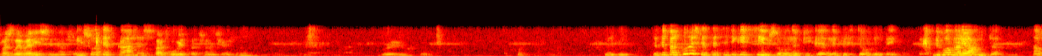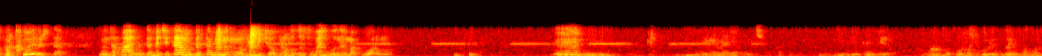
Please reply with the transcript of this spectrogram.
Важливе рішення. І що ти скажеш? Паркується, що не чуєш. Мгм. Та ти паркуєшся, це, це тільки сів, що воно пікає, не пристегнутий. Два варіанти. А паркуєшся? Ну давай, ми тебе чекаємо, без тебе ми не можемо нічого проголосувати, бо нема кворуму. Угу. Дві минути. Вон на то на курі здає назад.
